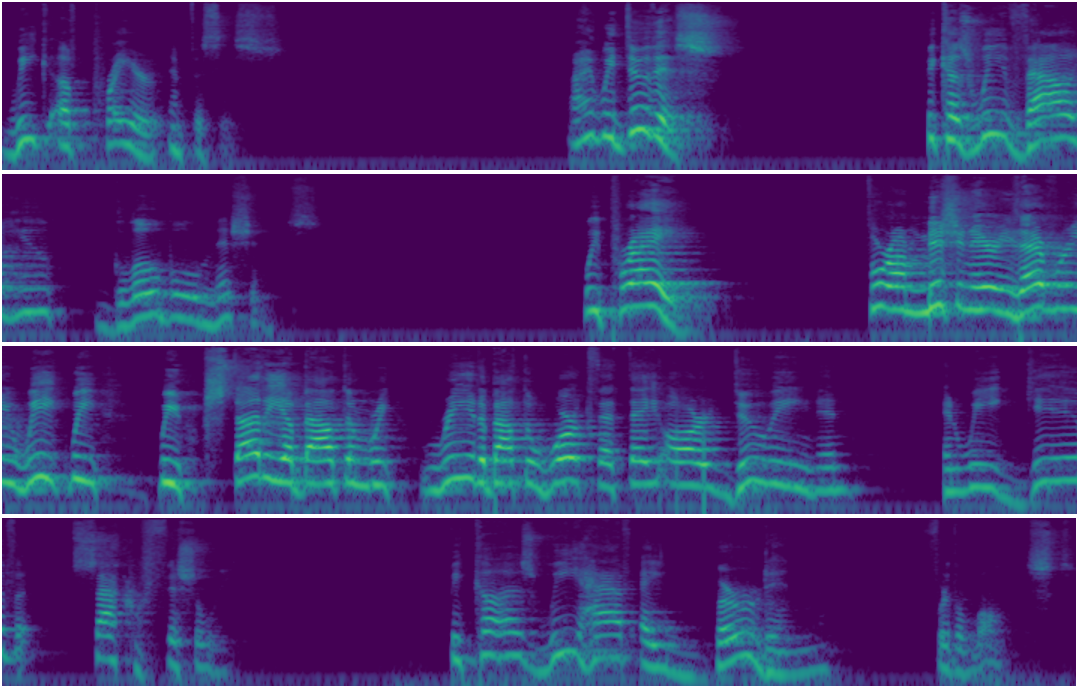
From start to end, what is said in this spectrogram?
Week of Prayer emphasis. All right, we do this because we value global missions. We pray for our missionaries every week. We, we study about them, we read about the work that they are doing, and, and we give sacrificially because we have a burden for the lost.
